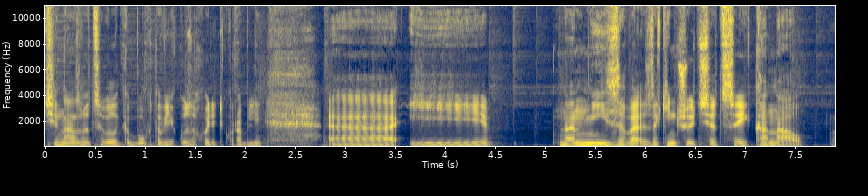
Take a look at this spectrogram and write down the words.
ці назви. Це велика бухта, в яку заходять кораблі. Е, І на ній закінчується цей канал, е,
